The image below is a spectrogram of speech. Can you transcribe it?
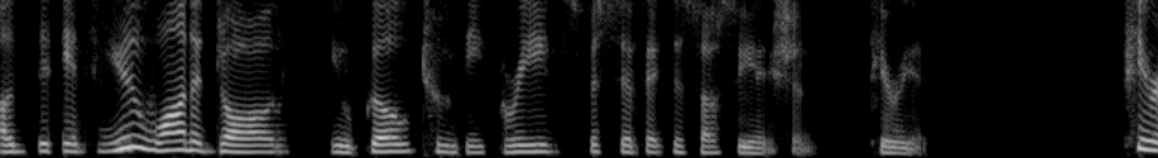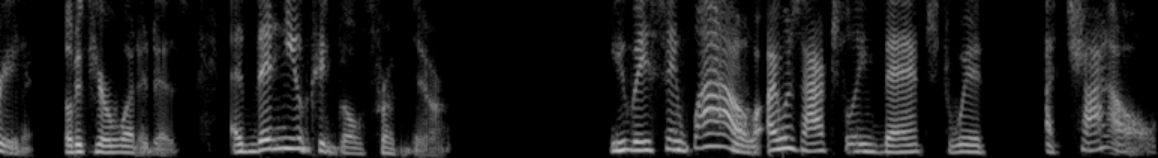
Uh, if you want a dog, you go to the breed specific association. Period. Period. I don't care what it is, and then you can go from there. You may say, "Wow, I was actually matched with a chow.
